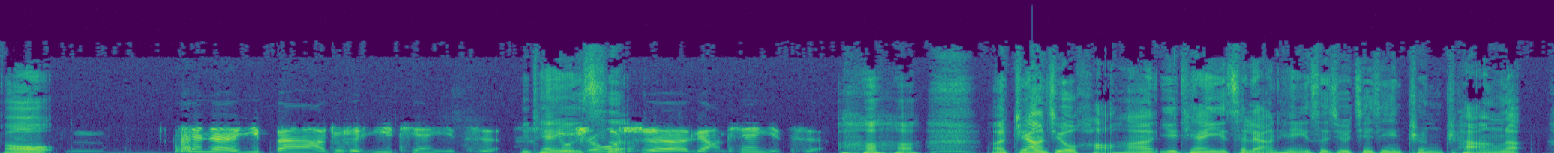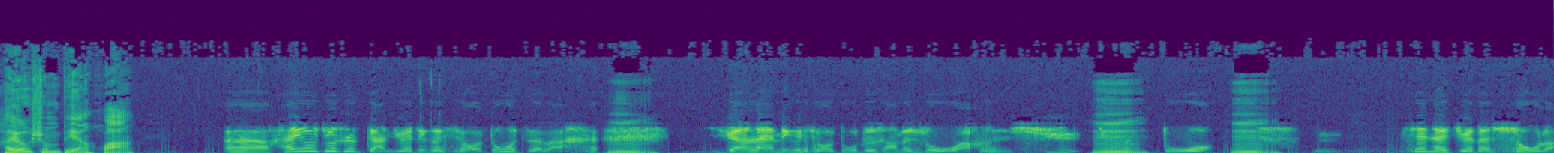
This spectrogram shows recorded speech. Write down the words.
哦，嗯，现在一般啊就是一天一次，一天一次。有时，候是两天一次，哈哈，啊，这样就好哈，一天一次，两天一次就接近正常了。还有什么变化？呃，还有就是感觉这个小肚子了，嗯。原来那个小肚子上的肉啊很虚，也嗯很多，嗯，现在觉得瘦了，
